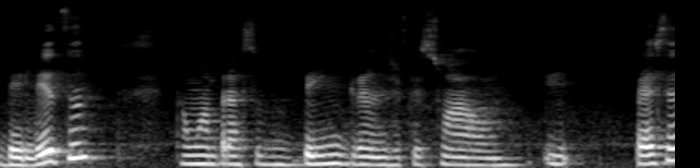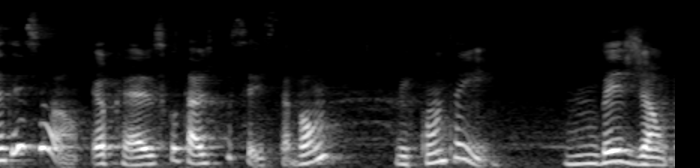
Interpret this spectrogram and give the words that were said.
Beleza? Então, um abraço bem grande, pessoal. E prestem atenção, eu quero escutar de vocês, tá bom? Me conta aí. Um beijão.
